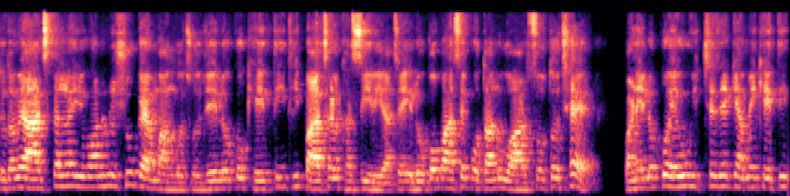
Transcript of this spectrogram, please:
તો તમે આજકાલના યુવાનોને શું કહેવા માંગો છો? જે લોકો ખેતીથી પાછળ ખસી રહ્યા છે, એ લોકો પાસે પોતાનું વારસો તો છે, પણ એ લોકો એવું ઈચ્છે છે કે અમે ખેતી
